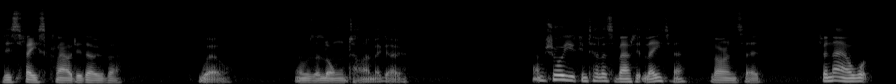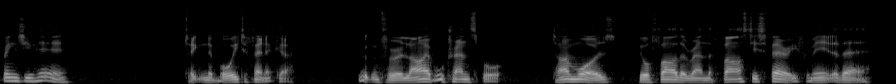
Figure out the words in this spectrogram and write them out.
and his face clouded over. Well, that was a long time ago. I'm sure you can tell us about it later, Lauren said. For now, what brings you here? Taking the boy to Fenniker, looking for reliable transport. Time was, your father ran the fastest ferry from here to there.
